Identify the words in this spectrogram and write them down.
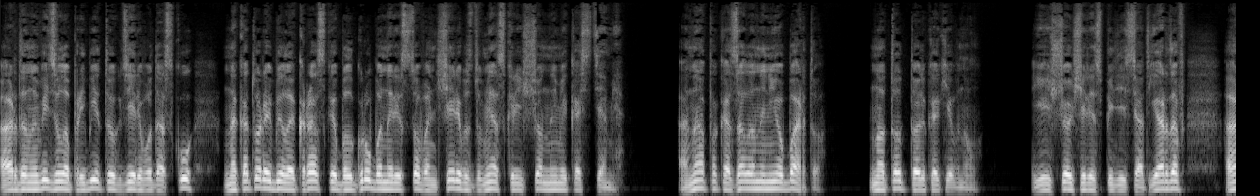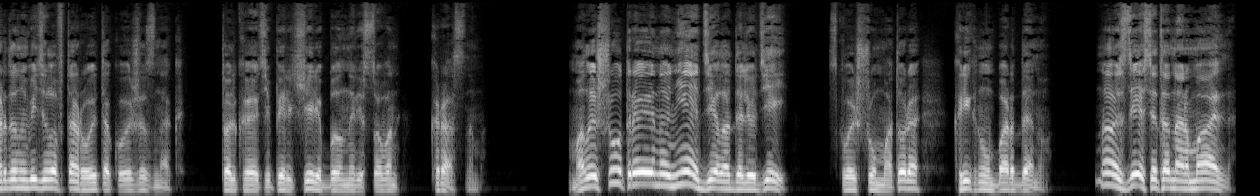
Арден увидела прибитую к дереву доску, на которой белой краской был грубо нарисован череп с двумя скрещенными костями. Она показала на нее Барту, но тот только кивнул. Еще через пятьдесят ярдов Арден увидела второй такой же знак, только теперь череп был нарисован красным. «Малышу Трейну нет дела до людей!» — сквозь шум мотора крикнул Бардену. «Но здесь это нормально.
